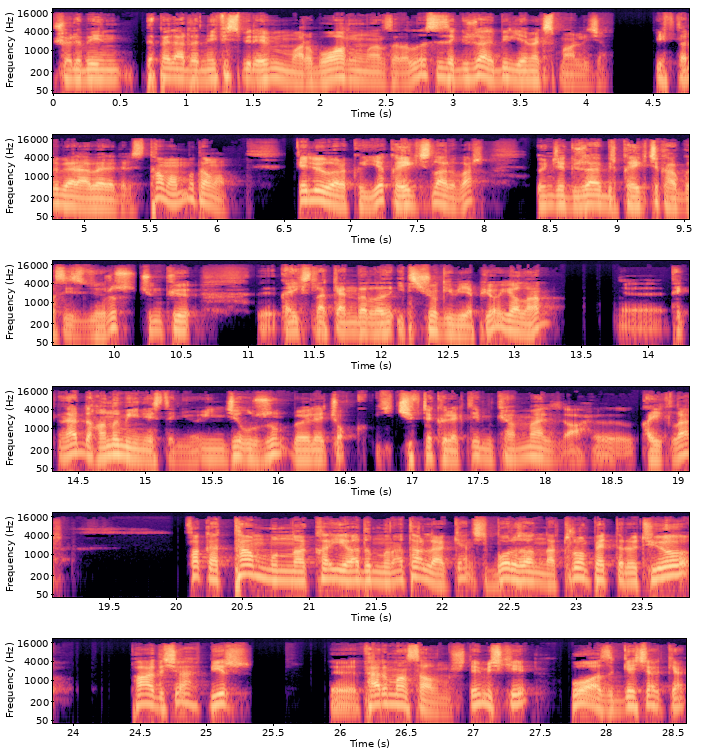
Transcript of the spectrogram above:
Şöyle benim tepelerde nefis bir evim var boğaz manzaralı size güzel bir yemek ısmarlayacağım. İftarı beraber ederiz. Tamam mı? Tamam. Geliyorlar kıyıya. Kayıkçılar var. Önce güzel bir kayıkçı kavgası izliyoruz. Çünkü e, kayıkçılar kendi aralarında itişiyor gibi yapıyor. Yalan. E, tekneler de hanım iğne isteniyor. İnce uzun böyle çok çifte kürekli mükemmel ah, e, kayıklar. Fakat tam bunlar kayığa adımlarını atarlarken işte borazanlar, trompetler ötüyor. Padişah bir e, ferman salmış. Demiş ki boğazı geçerken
